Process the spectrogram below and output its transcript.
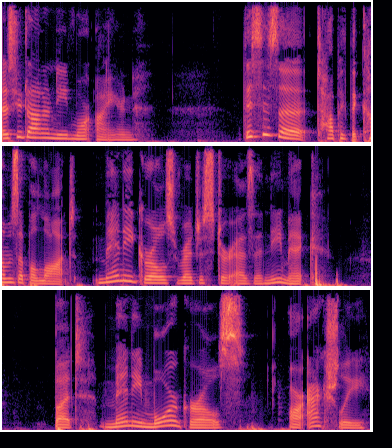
Does your daughter need more iron? This is a topic that comes up a lot. Many girls register as anemic, but many more girls are actually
